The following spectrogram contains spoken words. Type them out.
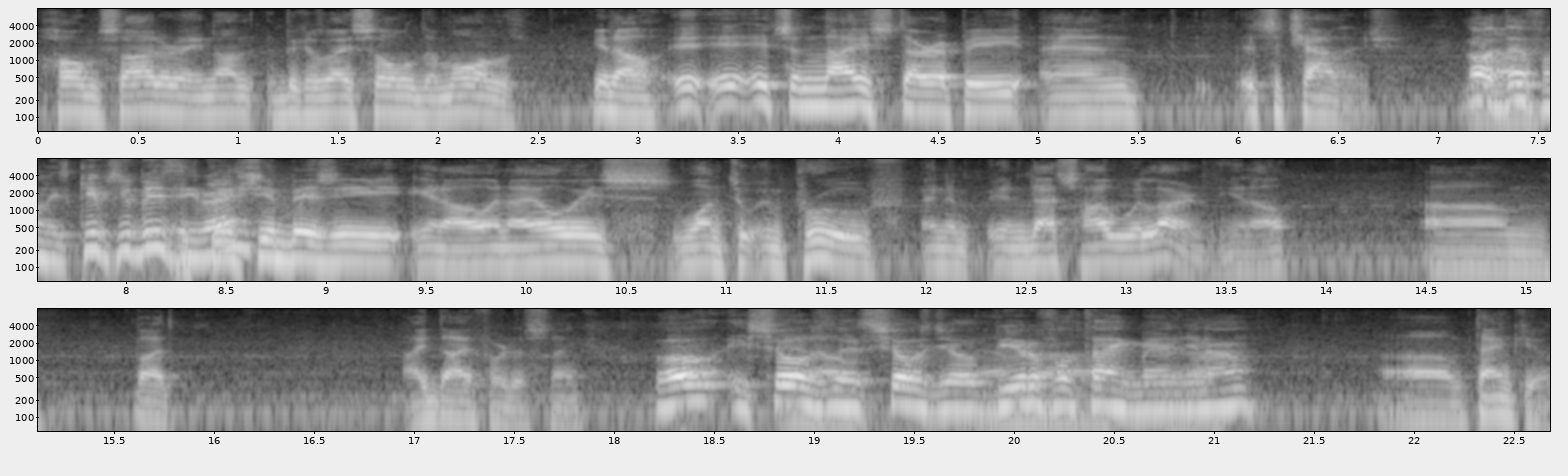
home Saturday night because I sold them all. You know, it, it, it's a nice therapy and it's a challenge. Oh, know. definitely. It keeps you busy, It right? keeps you busy, you know, and I always want to improve, and, and that's how we learn, you know. Um, but I die for this thing. well, it shows. You know. It shows, Joe. And, Beautiful uh, tank, man, you you know? know. Um, thank you,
